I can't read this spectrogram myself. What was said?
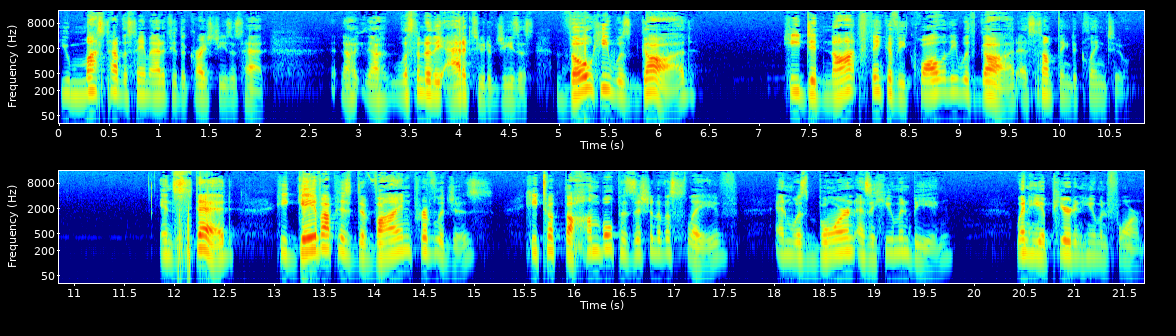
You must have the same attitude that Christ Jesus had. Now, now listen to the attitude of Jesus. Though he was God, he did not think of equality with God as something to cling to. Instead, he gave up his divine privileges, he took the humble position of a slave, and was born as a human being when he appeared in human form.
